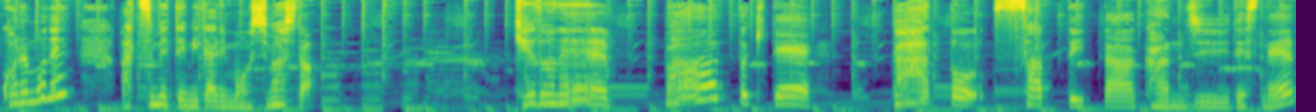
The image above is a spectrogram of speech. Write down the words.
これもね集めてみたりもしましたけどねバーッと来てバーッと去っていった感じですね。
